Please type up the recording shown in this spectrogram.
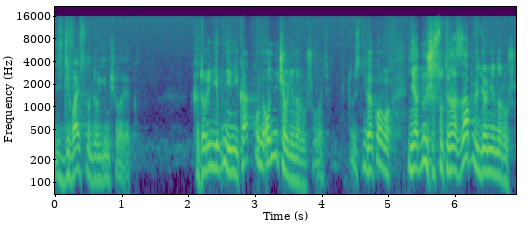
издевательство над другим человеком, который не, не, никак, он, он ничего не нарушил. То есть никакого, ни одну из 613 заповедей он не нарушил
